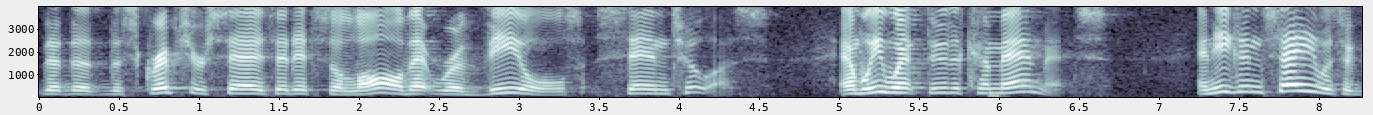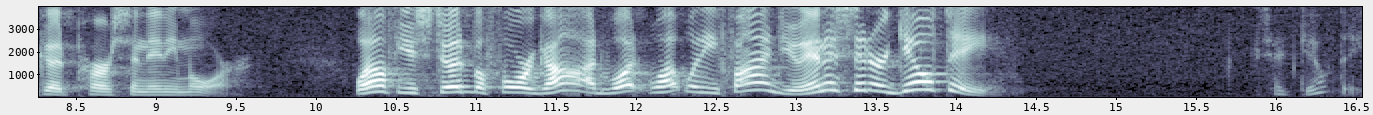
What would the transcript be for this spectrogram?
The, the, the scripture says that it's the law that reveals sin to us. And we went through the commandments. And he couldn't say he was a good person anymore. Well, if you stood before God, what, what would he find you? Innocent or guilty? He said, Guilty.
